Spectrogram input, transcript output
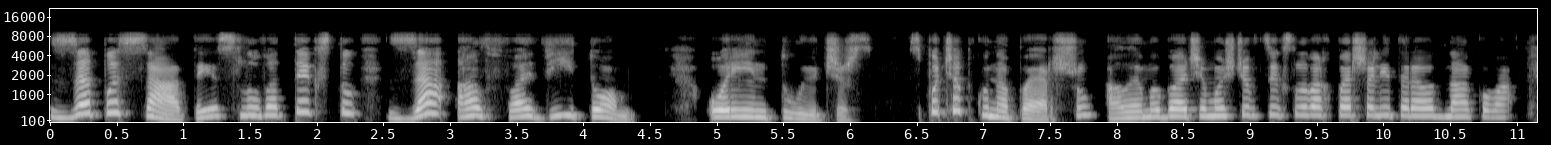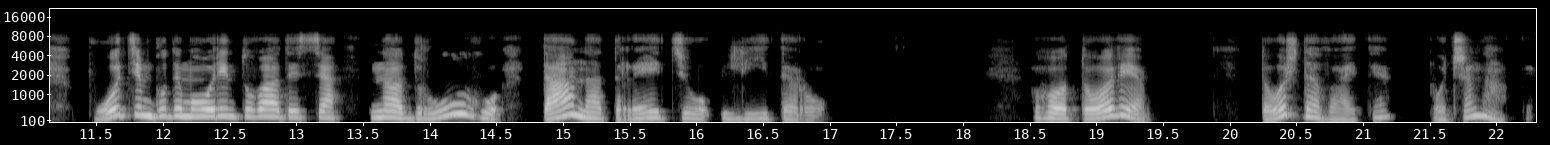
записати слова тексту за алфавітом, орієнтуючись спочатку на першу, але ми бачимо, що в цих словах перша літера однакова. Потім будемо орієнтуватися на другу та на третю літеру. Готові? Тож давайте починати.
